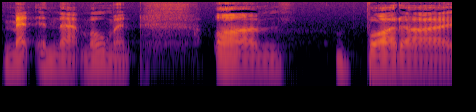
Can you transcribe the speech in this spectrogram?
meant in that moment. Um, but uh,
